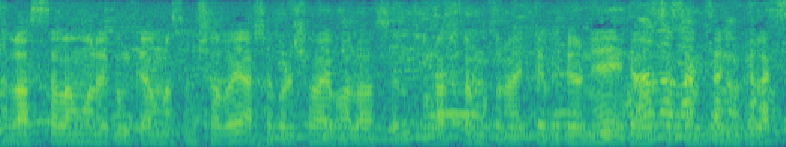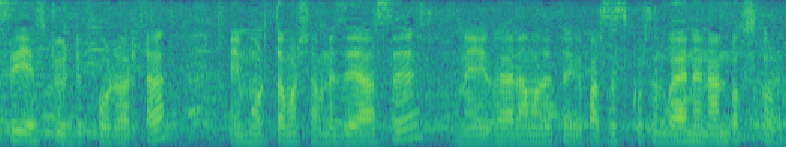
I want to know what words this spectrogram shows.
হ্যালো আসসালামু আলাইকুম। কেমন আছেন সবাই? আশা করি সবাই ভালো আছেন। চলে আসলাম নতুন আরেকটা ভিডিও নিয়ে। এটা হচ্ছে Samsung Galaxy S twenty four Ultra এই মুহূর্তে আমার সামনে যে আছে মানে এই ভাইয়ার আমাদের থেকে পারচেস করছেন ভাইয়া নেন আনবক্স করেন।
